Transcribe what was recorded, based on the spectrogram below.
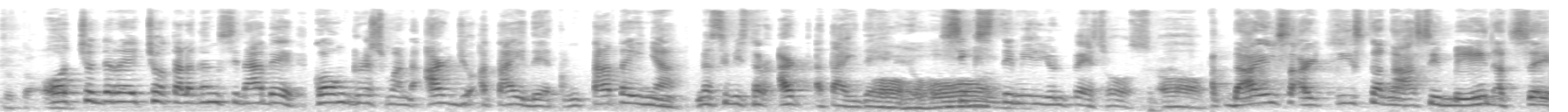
Totoo. Ocho diretso talagang sinabi, Congressman Arjo Atayde, at ang tatay niya na si Mr. Art Atayde, Oo. 60 million pesos. Oh. At dahil sa artista nga si Maine at si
